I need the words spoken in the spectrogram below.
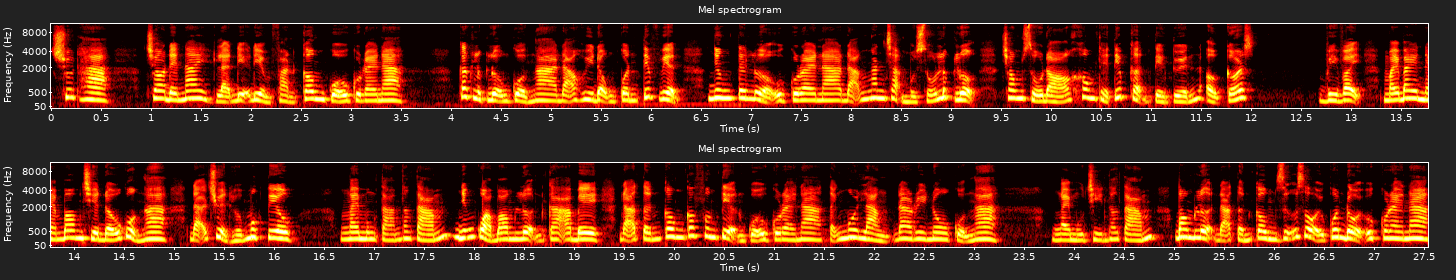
Shudha, cho đến nay là địa điểm phản công của Ukraine. Các lực lượng của Nga đã huy động quân tiếp viện, nhưng tên lửa Ukraine đã ngăn chặn một số lực lượng, trong số đó không thể tiếp cận tiền tuyến ở Kursk. Vì vậy, máy bay ném bom chiến đấu của Nga đã chuyển hướng mục tiêu. Ngày 8 tháng 8, những quả bom lượn KAB đã tấn công các phương tiện của Ukraine tại ngôi làng Darino của Nga. Ngày 9 tháng 8, bom lượn đã tấn công dữ dội quân đội Ukraine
